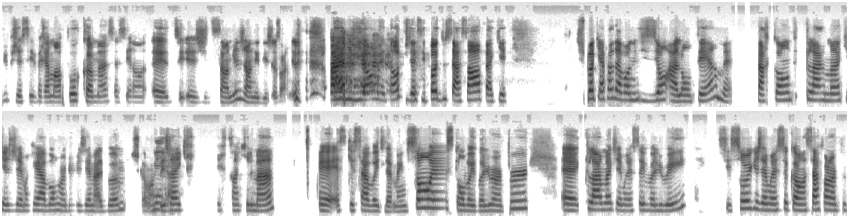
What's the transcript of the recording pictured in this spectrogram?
vues, puis je sais vraiment pas comment ça s'est rendu. Euh, euh, j'ai dit 100 000, j'en ai déjà 100 000. un million, mettons, puis je sais pas d'où ça sort. Fait que je suis pas capable d'avoir une vision à long terme. Par contre, clairement que j'aimerais avoir un deuxième album. Je commence déjà à écrire tranquillement. Euh, est-ce que ça va être le même son? Est-ce qu'on va évoluer un peu? Euh, clairement que j'aimerais ça évoluer. C'est sûr que j'aimerais ça commencer à faire un peu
